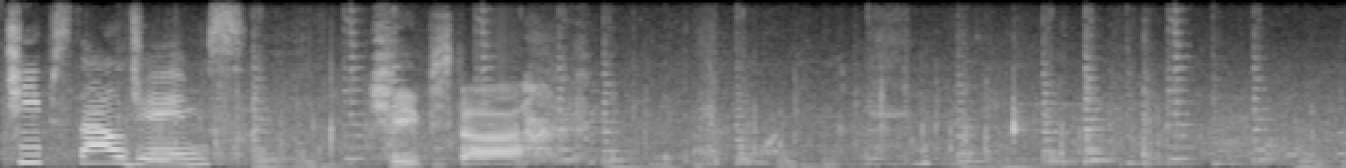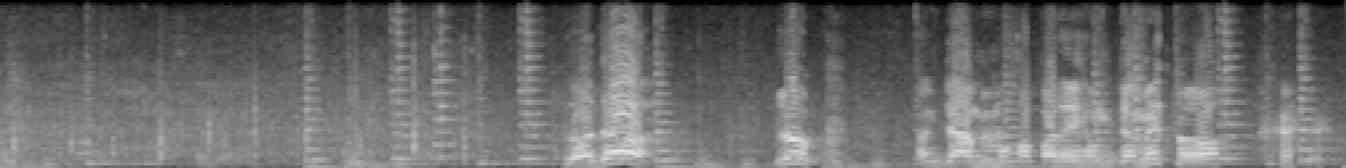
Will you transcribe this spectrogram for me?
cheap style, James. Cheap stuff. Roda! Look! Ang dami mong kaparehong damit, oh!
